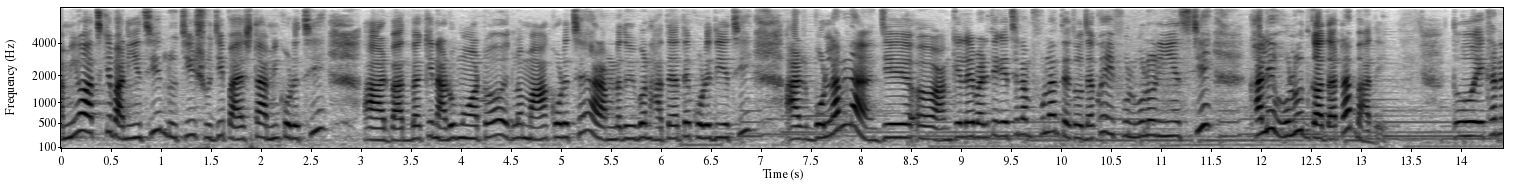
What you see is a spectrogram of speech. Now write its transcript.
আমিও আজকে বানিয়েছি, লুচি, সুজি, পায়েসটা আমি করেছি। আর বাদ বাকি নাড়ু, মোয়াটো, এগুলো মা করেছে। আর আমরা দুই বোন হাতে হাতে করে দিয়েছি। আর বললাম না যে আঙ্কেলের বাড়িতে গেছিলাম ফুল আনতে তো দেখো এই ফুলগুলো নিয়ে এসেছি। খালি হলুদ গাদাটা বাদে। তো এখানে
